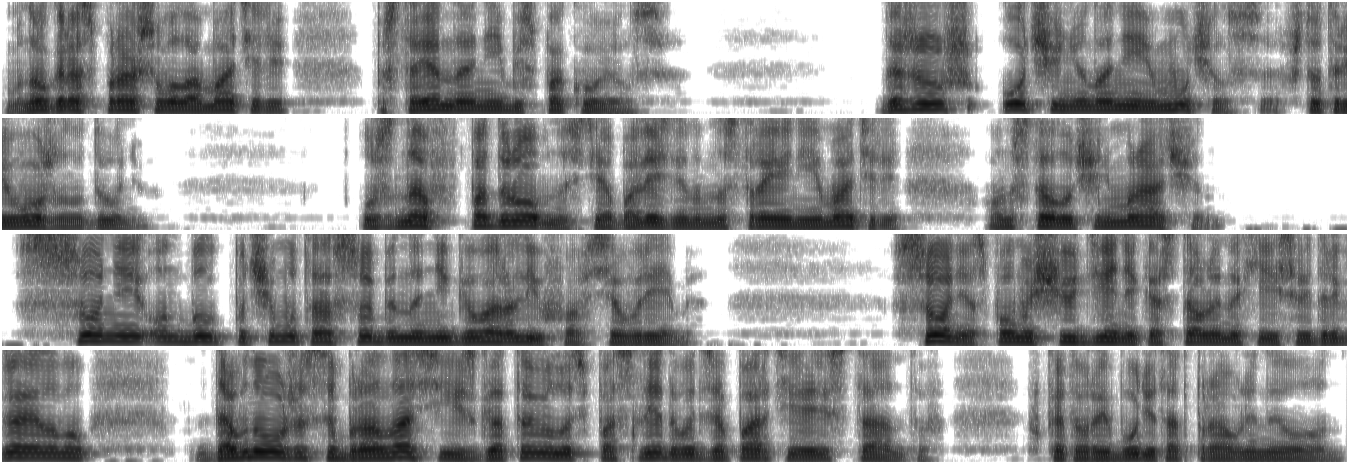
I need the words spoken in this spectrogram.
много расспрашивал о матери, постоянно о ней беспокоился. Даже уж очень он о ней мучился, что тревожило Дуню. Узнав в подробности о болезненном настроении матери, он стал очень мрачен, с Соней он был почему-то особенно неговорлив во все время. Соня с помощью денег, оставленных ей Свидригайловым, давно уже собралась и изготовилась последовать за партией арестантов, в которой будет отправлен и он.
